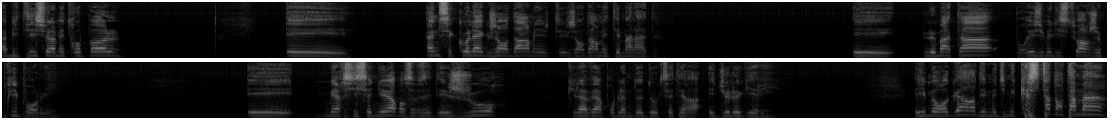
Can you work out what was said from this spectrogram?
habité sur la métropole. Et un de ses collègues gendarmes, il était était malade. Et le matin, pour résumer l'histoire, je prie pour lui. Et merci Seigneur, parce que ça faisait des jours qu'il avait un problème de dos, etc. Et Dieu le guérit. Et il me regarde et me dit, mais qu'est-ce que tu as dans ta main?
